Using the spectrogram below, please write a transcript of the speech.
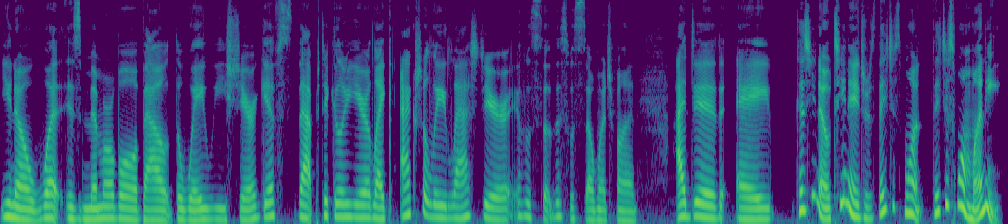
you know what is memorable about the way we share gifts that particular year. Like actually last year it was so this was so much fun. I did a because you know teenagers they just want they just want money.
